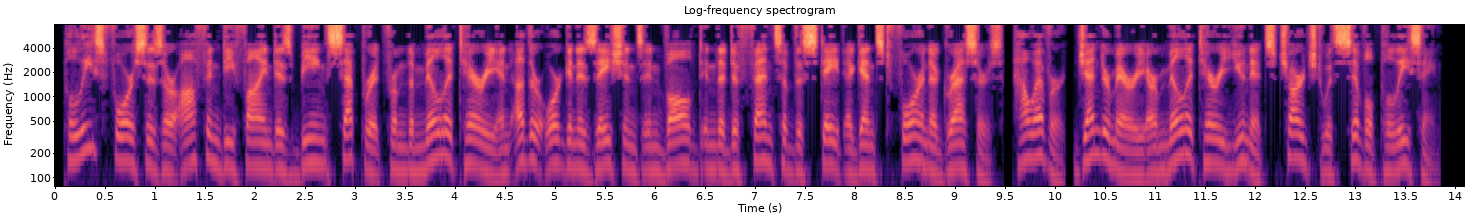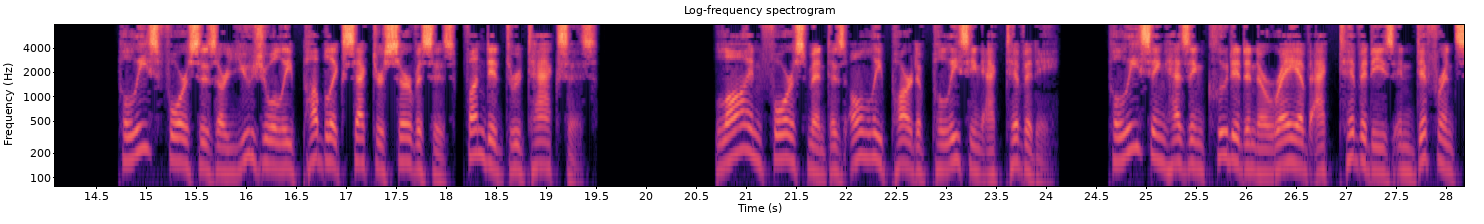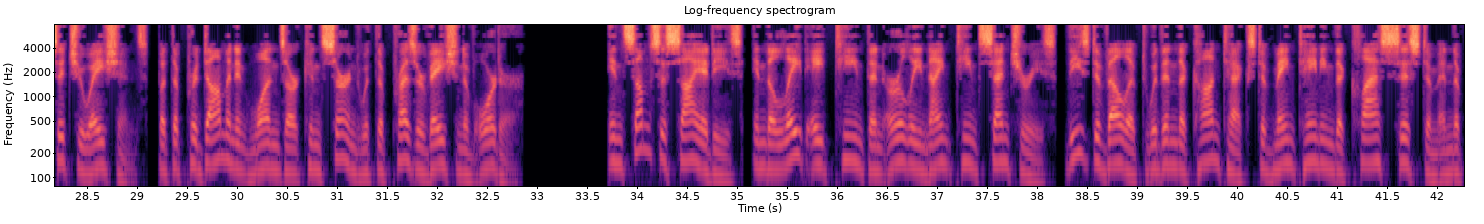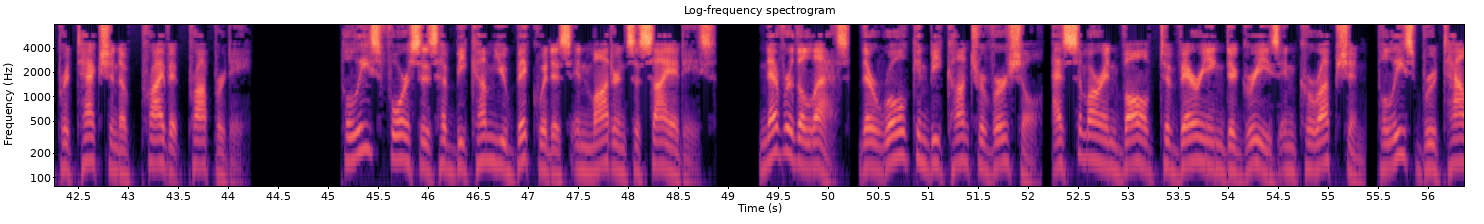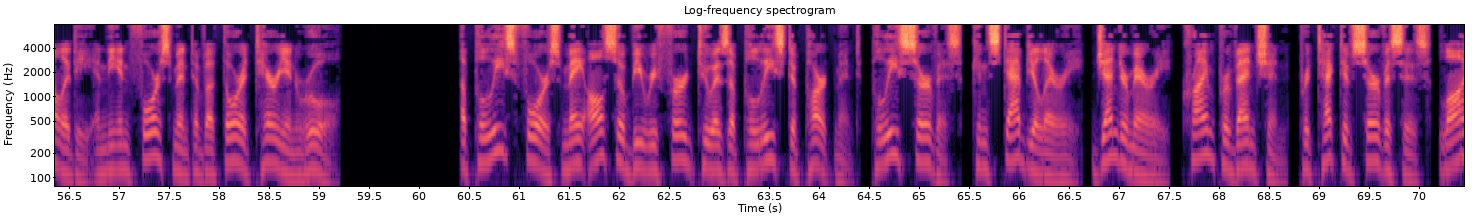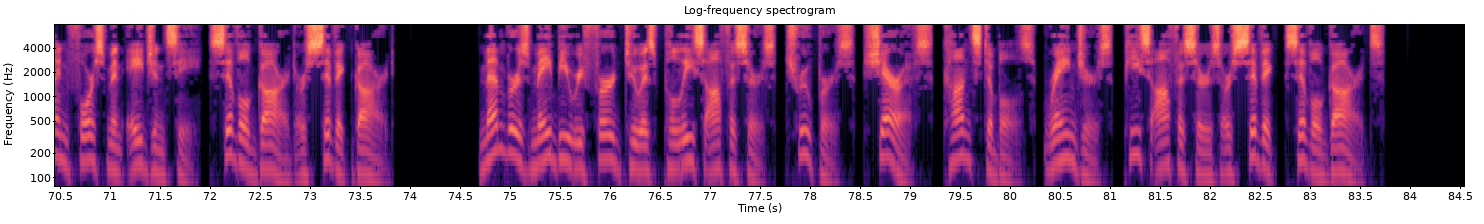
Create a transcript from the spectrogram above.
Police forces are often defined as being separate from the military and other organizations involved in the defense of the state against foreign aggressors, however, gendarmerie are military units charged with civil policing. Police forces are usually public sector services, funded through taxes. Law enforcement is only part of policing activity. Policing has included an array of activities in different situations, but the predominant ones are concerned with the preservation of order. In some societies, in the late 18th and early 19th centuries, these developed within the context of maintaining the class system and the protection of private property. Police forces have become ubiquitous in modern societies. Nevertheless, their role can be controversial, as some are involved to varying degrees in corruption, police brutality and the enforcement of authoritarian rule. A police force may also be referred to as a police department, police service, constabulary, gendarmerie, crime prevention, protective services, law enforcement agency, civil guard or civic guard. Members may be referred to as police officers, troopers, sheriffs, constables, rangers, peace officers or civic, civil guards.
